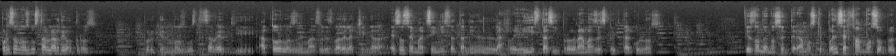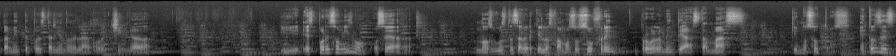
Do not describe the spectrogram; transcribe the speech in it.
por eso nos gusta hablar de otros, porque nos gusta saber que a todos los demás les va de la chingada. Eso se maximiza también en las revistas y programas de espectáculos, que es donde nos enteramos que puede ser famoso, pero también te puede estar yendo de la rechingada y es por eso mismo, o sea, nos gusta saber que los famosos sufren probablemente hasta más que nosotros. Entonces,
